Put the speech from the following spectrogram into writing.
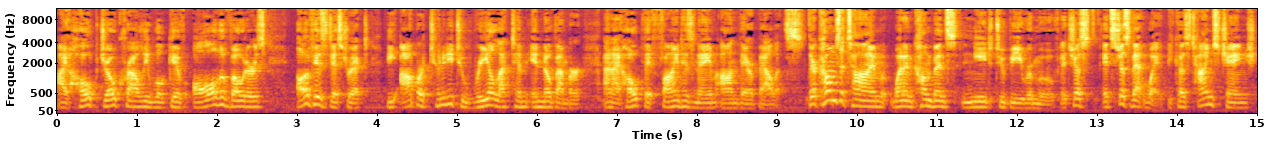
I hope Joe Crowley will give all the voters of his district the opportunity to re-elect him in November, and I hope they find his name on their ballots. There comes a time when incumbents need to be removed. It's just it's just that way because times change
